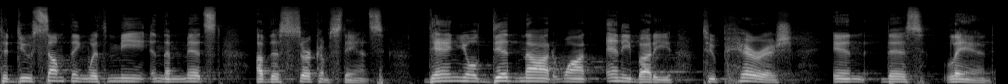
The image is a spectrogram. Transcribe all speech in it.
to do something with me in the midst of this circumstance. Daniel did not want anybody to perish in this land.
